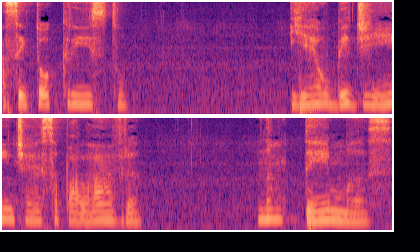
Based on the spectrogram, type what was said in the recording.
aceitou Cristo, e é obediente a essa palavra, não temas.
